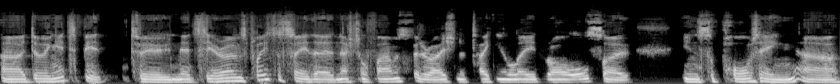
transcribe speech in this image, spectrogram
uh, doing its bit to net zero. And I was pleased to see the National Farmers Federation are taking a lead role also in supporting uh,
